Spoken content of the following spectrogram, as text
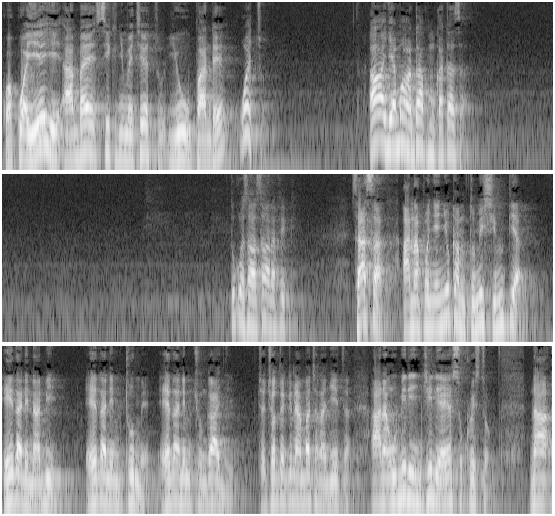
kwa kuwa yeye ambaye si kinyume chetu yu upande wetu. Awa jamaa wanataka kumkataza. Tuko sawasawa rafiki? Sasa anaponyenyuka mtumishi mpya eidha ni nabii eidha ni mtume eidha ni mchungaji chochote kile ambacho anajiita anahubiri njili ya yesu kristo. Na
